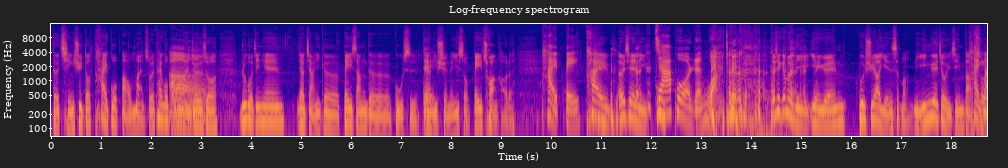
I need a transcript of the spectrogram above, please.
的情绪都太过饱满。所谓太过饱满，就是说，啊、如果今天要讲一个悲伤的故事，那你选了一首悲怆好了，太悲，太，而且你 家破人亡，对，而且根本你演员不需要演什么，你音乐就已经把所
